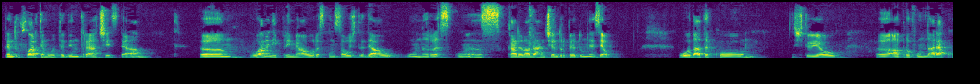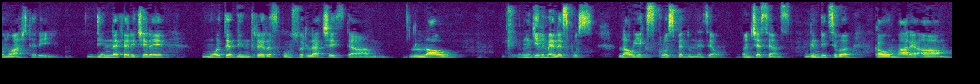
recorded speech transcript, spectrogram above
Pentru foarte multe dintre acestea, um, oamenii primeau răspuns sau își dădeau un răspuns care îl avea în centru pe Dumnezeu. Odată cu, știu eu, uh, aprofundarea cunoașterii, din nefericire, multe dintre răspunsurile acestea l-au, în ghilimele spus, l-au exclus pe Dumnezeu. În ce sens? Gândiți-vă, ca urmare a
